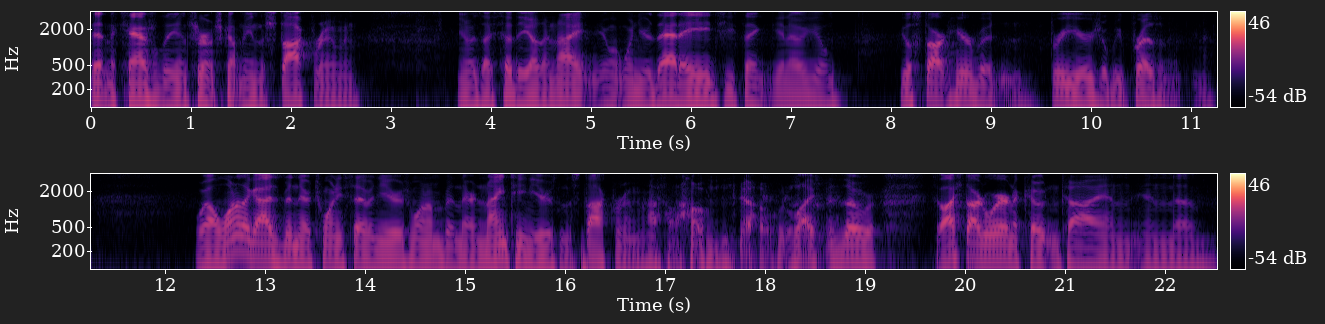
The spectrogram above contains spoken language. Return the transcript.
Aetna Casualty Insurance Company in the stock room, and you know, as I said the other night, you know, when you're that age, you think you know you'll you'll start here, but in three years you'll be president. You know? Well, one of the guys been there 27 years. One of them been there 19 years in the stock room. I thought, oh no, life is over. So I started wearing a coat and tie and and um,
